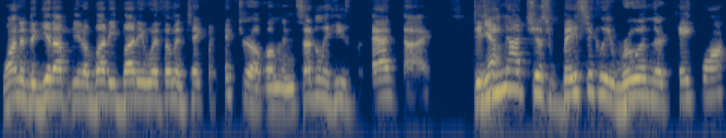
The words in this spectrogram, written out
wanted to get up, you know, buddy buddy with him and take a picture of him, and suddenly he's the bad guy. Did yeah. he not just basically ruin their cakewalk?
